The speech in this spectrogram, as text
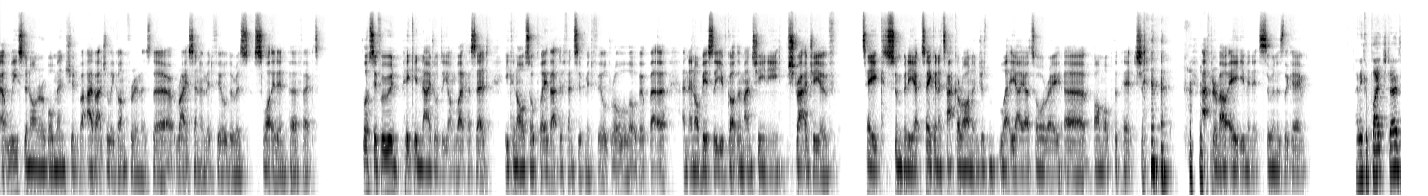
at least an honourable mention. But I've actually gone for him as the right centre midfielder, as slotted in perfect. Plus, if we were picking Nigel De Jong, like I said, he can also play that defensive midfield role a little bit better. And then obviously you've got the Mancini strategy of take somebody, take an attacker on and just let Yaya Toure uh, bomb up the pitch after about 80 minutes to win us the game. Any complaints, James?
